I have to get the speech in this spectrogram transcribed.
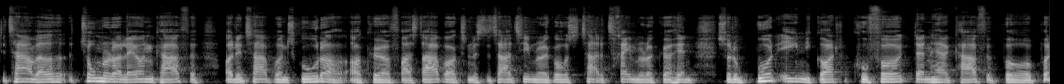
Det tager hvad, to minutter at lave en kaffe, og det tager på en scooter at køre fra Starbucksen. Hvis det tager 10 minutter at gå, så tager det 3 minutter at køre hen. Så du burde egentlig godt kunne få den her kaffe på, på,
